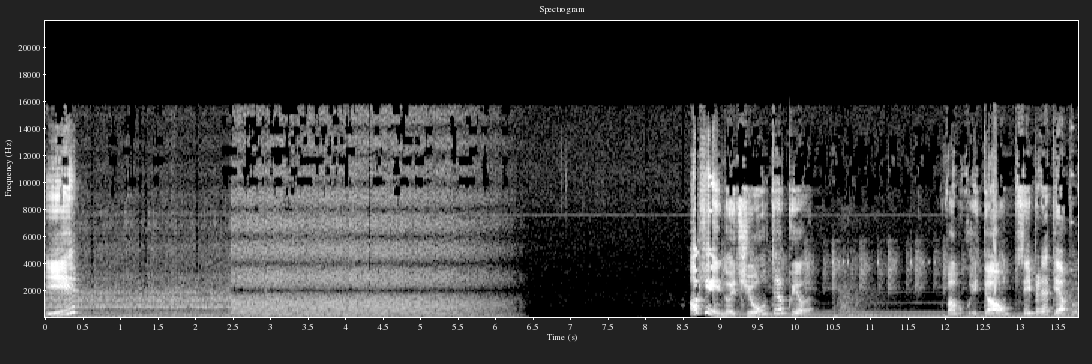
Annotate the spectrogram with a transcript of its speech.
E Ok, noite 1, um, tranquila. Vamos, então, sem perder tempo.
